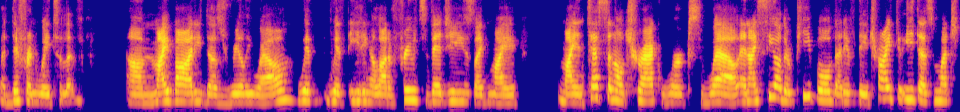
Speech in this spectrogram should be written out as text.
a different way to live. Um, my body does really well with with eating a lot of fruits, veggies. Like my my intestinal tract works well, and I see other people that if they try to eat as much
